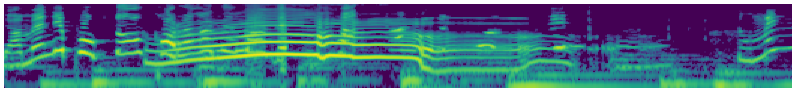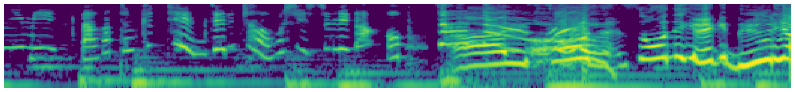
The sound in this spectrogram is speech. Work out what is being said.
여맨이 복도 걸어가는 아, 노매님이 나 같은 큐티 엔젤을 잡을 수 있을 리가 없 아니 소, 소닉이 왜 이렇게 느려?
